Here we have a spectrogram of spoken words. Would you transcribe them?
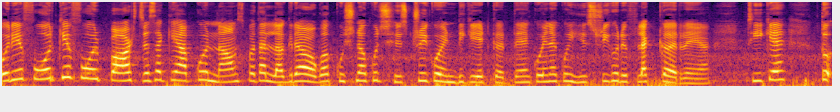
और ये फोर के फोर पार्ट्स जैसा कि आपको नाम से पता लग रहा होगा, कुछ ना कुछ हिस्ट्री को इंडिकेट करते हैं, कोई ना कोई हिस्ट्री को रिफ्लेक्ट कर रहे हैं, ठीक है? तो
